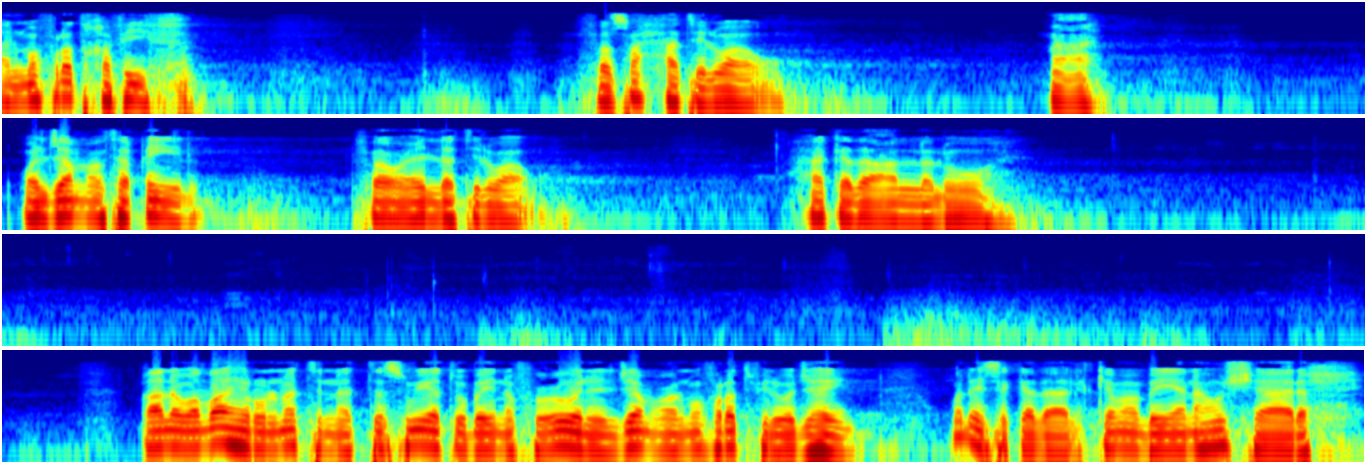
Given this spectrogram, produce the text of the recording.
المفرد خفيف فصحت الواو معه والجمع ثقيل فأعلت الواو. هكذا عللوه. قال وظاهر المتن التسوية بين فعول الجمع والمفرد في الوجهين وليس كذلك كما بينه الشارح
